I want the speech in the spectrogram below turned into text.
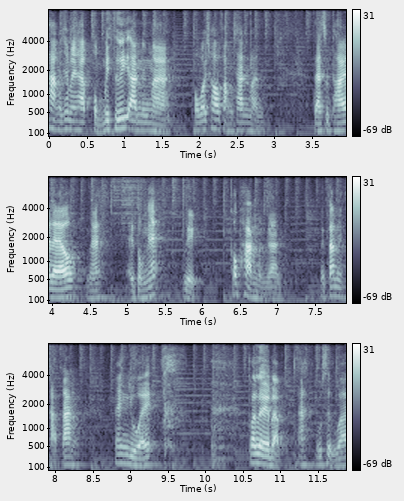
พังใช่ไหมครับ ผมไปซื้ออีกอันนึงมา เพราะว่าชอบฟังก์ชันมัน แต่สุดท้ายแล้วนะไอ้ตรงเนี้ยเหล็กก็พังเหมือนกันไปตั้งเป็นขาตั้งแม่งย้วย ก็เลยแบบอะรู้สึกว่า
